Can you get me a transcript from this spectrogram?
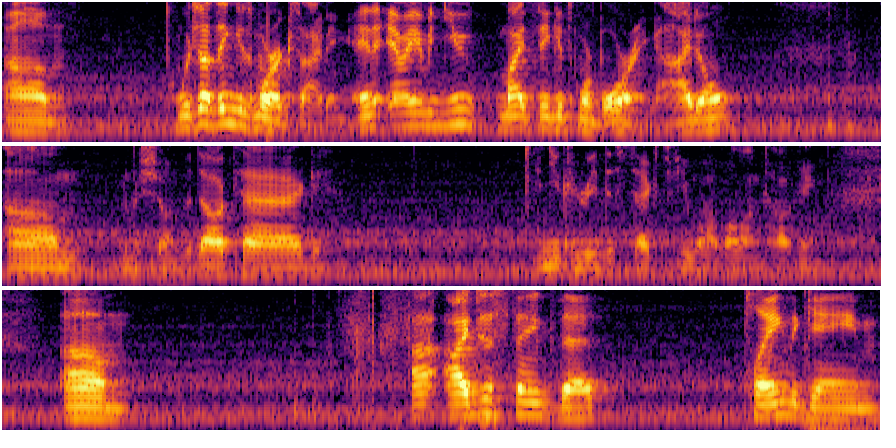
um, which I think is more exciting. And I mean, you might think it's more boring. I don't. Um, I'm going to show him the dog tag, and you can read this text if you want while I'm talking. Um, I, I just think that playing the game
